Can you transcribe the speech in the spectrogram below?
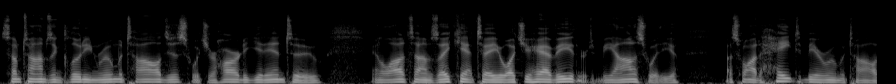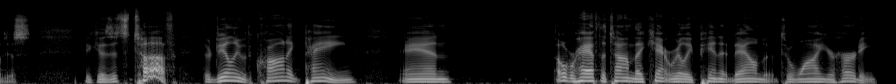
sometimes including rheumatologists, which are hard to get into. And a lot of times they can't tell you what you have either, to be honest with you. That's why I'd hate to be a rheumatologist because it's tough. They're dealing with chronic pain, and over half the time they can't really pin it down to, to why you're hurting.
